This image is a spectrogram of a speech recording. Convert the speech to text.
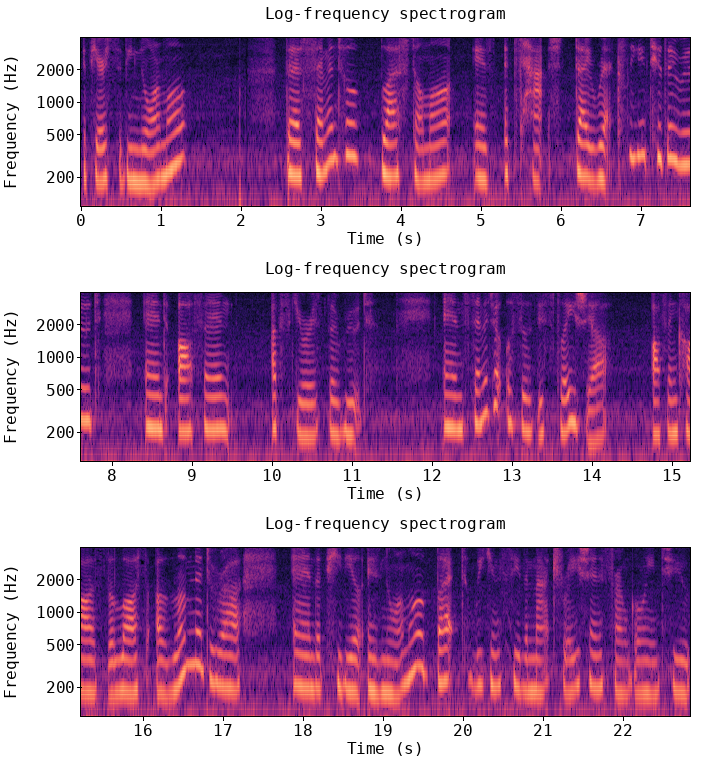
appears to be normal. The cementoblastoma is attached directly to the root and often obscures the root. And cemento-osseous dysplasia often cause the loss of lamina dura and the PDL is normal but we can see the maturation from going to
